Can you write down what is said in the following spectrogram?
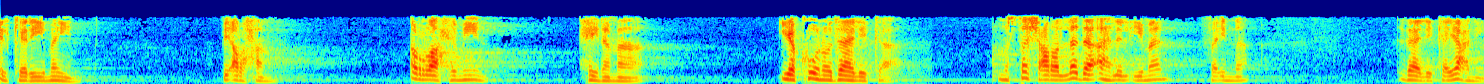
الكريمين. بأرحم الراحمين حينما يكون ذلك مستشعرا لدى أهل الإيمان فإن ذلك يعني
